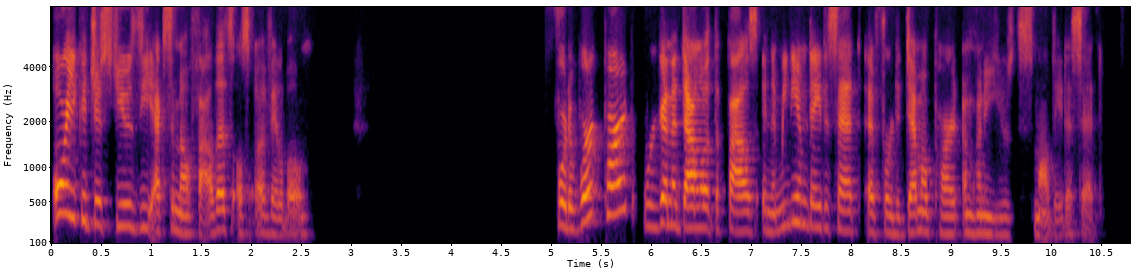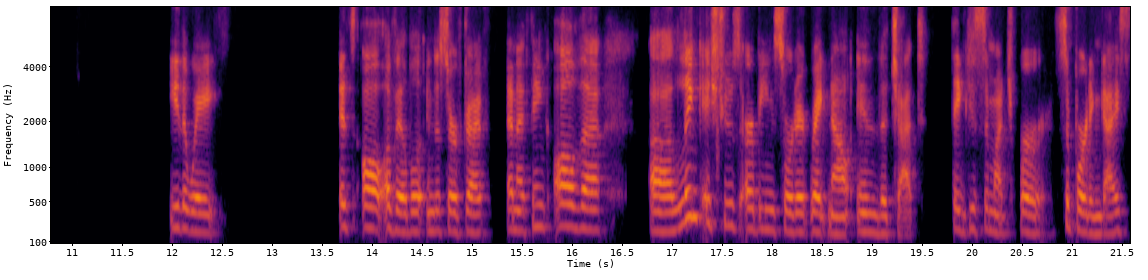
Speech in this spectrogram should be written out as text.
or you could just use the XML file that's also available. For the work part, we're going to download the files in the medium data set. And for the demo part, I'm going to use the small data set. Either way, it's all available in the Surf drive. And I think all the uh, link issues are being sorted right now in the chat. Thank you so much for supporting, guys.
